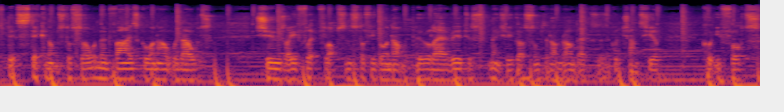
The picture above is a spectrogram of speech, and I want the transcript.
a bit sticking up stuff, so I wouldn't advise going out without shoes or your flip-flops and stuff. You're going down the pool area, just make sure you've got something on around there because there's a good chance you'll cut your foot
